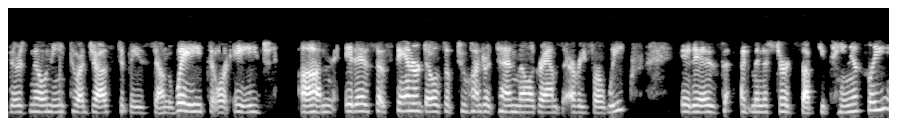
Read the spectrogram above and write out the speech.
there's no need to adjust to based on weight or age. Um, it is a standard dose of 210 milligrams every four weeks. It is administered subcutaneously.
